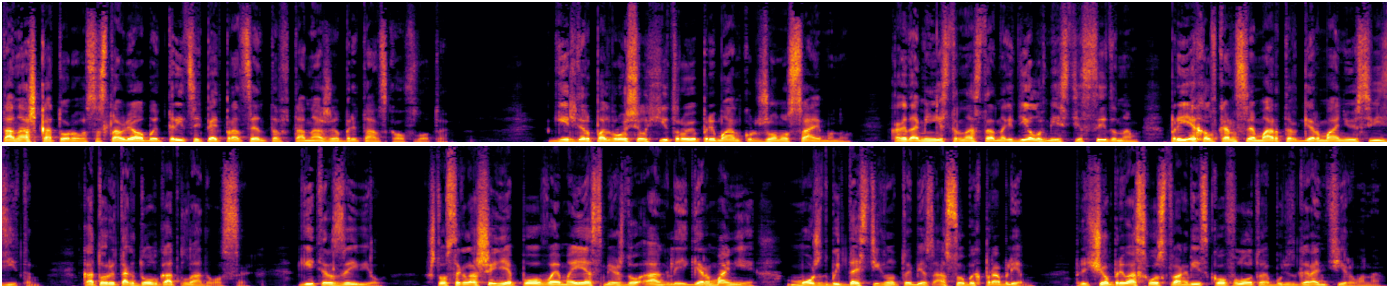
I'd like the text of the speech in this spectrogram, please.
тоннаж которого составлял бы 35% тоннажа британского флота. Гитлер подбросил хитрую приманку Джону Саймону, когда министр иностранных дел вместе с Иденом приехал в конце марта в Германию с визитом, который так долго откладывался. Гитлер заявил, что соглашение по ВМС между Англией и Германией может быть достигнуто без особых проблем, причем превосходство английского флота будет гарантировано.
